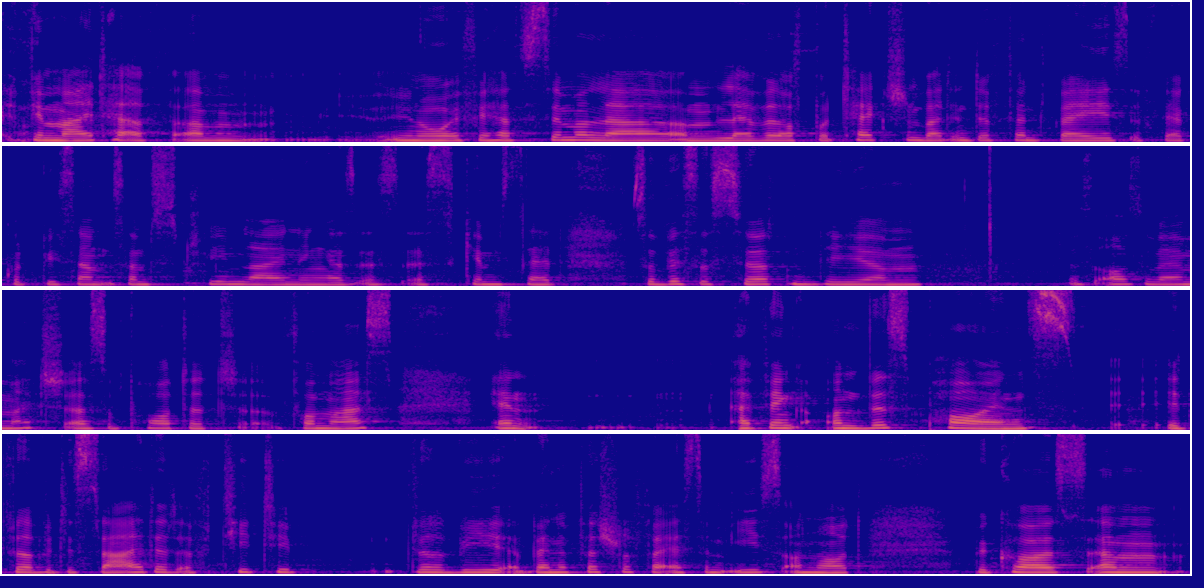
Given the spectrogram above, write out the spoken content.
if we might have, um, you know, if we have similar um, level of protection, but in different ways, if there could be some, some streamlining, as, as, as Kim said. So this is certainly um, is also very much uh, supported uh, from us. And I think on this points, it will be decided if TTIP will be beneficial for SMEs or not, because um,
